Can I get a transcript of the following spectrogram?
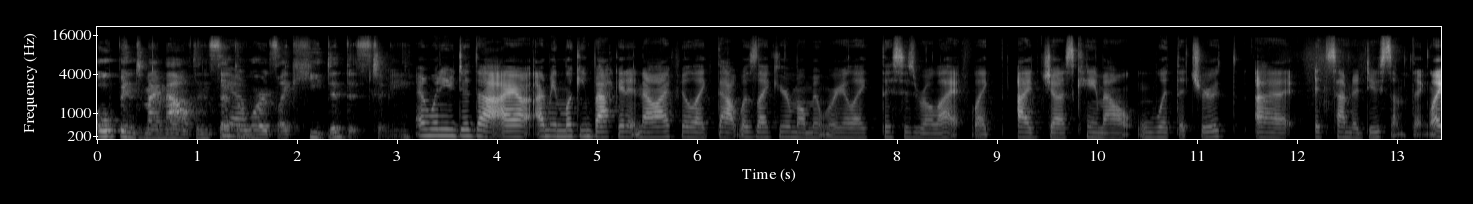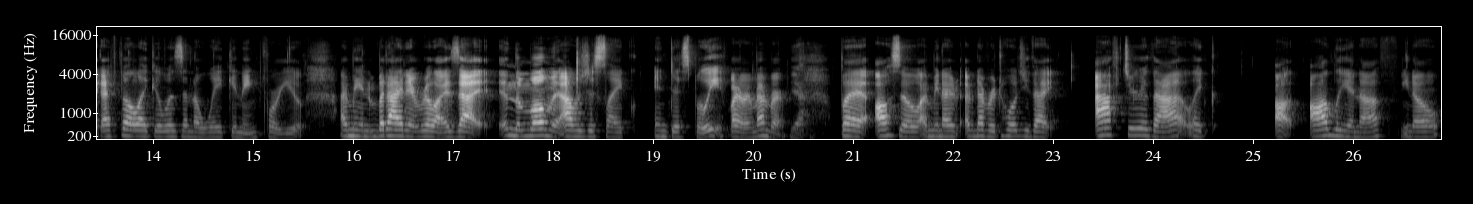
opened my mouth and said yeah. the words like he did this to me. And when you did that, I I mean looking back at it now, I feel like that was like your moment where you're like this is real life. Like I just came out with the truth. Uh it's time to do something. Like I felt like it was an awakening for you. I mean, but I didn't realize that in the moment. I was just like in disbelief. I remember. Yeah. But also, I mean, I, I've never told you that after that, like, oddly enough, you know,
